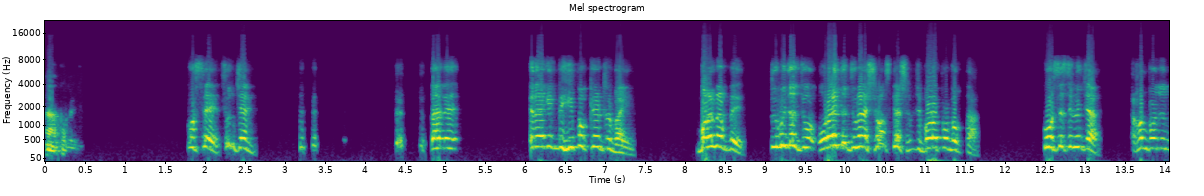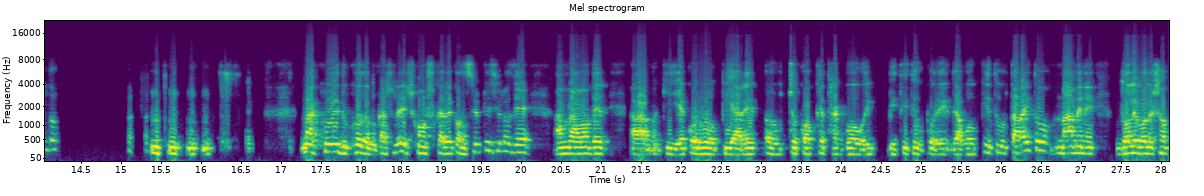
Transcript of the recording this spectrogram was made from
হ্যাঁ করছে শুনছেন? তাহলে এরা কি একটা হিপোক্রেটের ভাই? বলেন আপনি তুমি তো ওরাই তো জুলাই সংস্কার সবচেয়ে বড় প্রবক্তা। করছে সিগনেচার এখন পর্যন্ত। না, খুবই দুঃখজনক। আসলে সংস্কারের কনসেপ্টই ছিল যে আমরা আমাদের কি ইয়ে করব পিয়ার এর উচ্চ কক্ষে থাকব, ওই ভিত্তিতে উপরে যাব। কিন্তু তারাই তো না মেনে দলে বলে সব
